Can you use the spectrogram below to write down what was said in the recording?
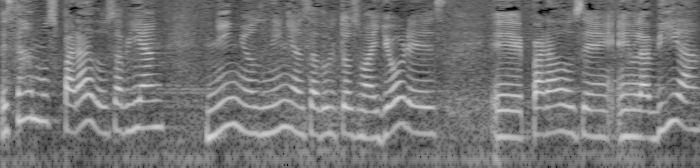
Estábamos parados, habían niños, niñas, adultos mayores eh, parados en la vía.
